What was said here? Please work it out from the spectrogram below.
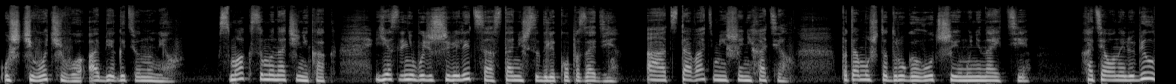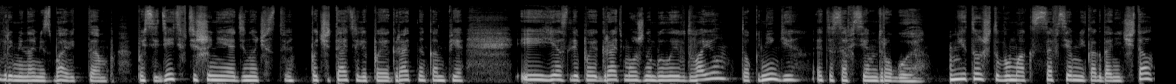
Уж чего-чего, а бегать он умел. С Максом иначе никак. Если не будешь шевелиться, останешься далеко позади. А отставать Миша не хотел, потому что друга лучше ему не найти — Хотя он и любил временами сбавить темп, посидеть в тишине и одиночестве, почитать или поиграть на компе. И если поиграть можно было и вдвоем, то книги — это совсем другое. Не то чтобы Макс совсем никогда не читал,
